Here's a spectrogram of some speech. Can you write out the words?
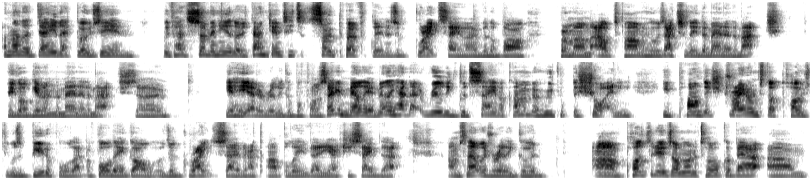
another day that goes in." We've had so many of those. Dan James hits it so perfectly, and it's a great save over the bar from um, Alex Palmer, who was actually the man of the match, who got given the man of the match. So, yeah, he had a really good performance. So did Meslier. Meslier had that really good save. I can't remember who took the shot, and he, he palmed it straight onto the post. It was beautiful, like before their goal. It was a great save, and I can't believe that he actually saved that. Um, so that was really good. Um, positives I want to talk about. Um,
